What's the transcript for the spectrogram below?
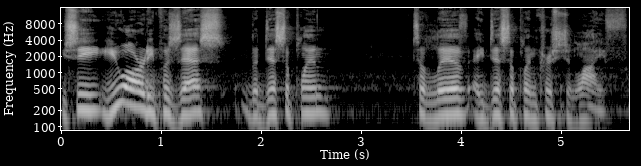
You see, you already possess the discipline to live a disciplined Christian life.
